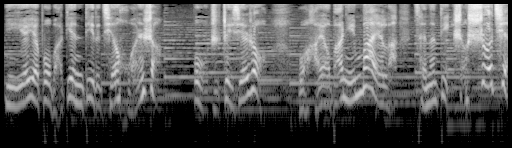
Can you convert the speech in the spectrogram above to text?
你爷爷不把垫地的钱还上，不止这些肉，我还要把你卖了，才能抵上赊欠。”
